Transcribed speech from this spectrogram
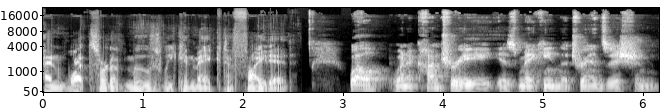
and what sort of moves we can make to fight it. Well, when a country is making the transition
